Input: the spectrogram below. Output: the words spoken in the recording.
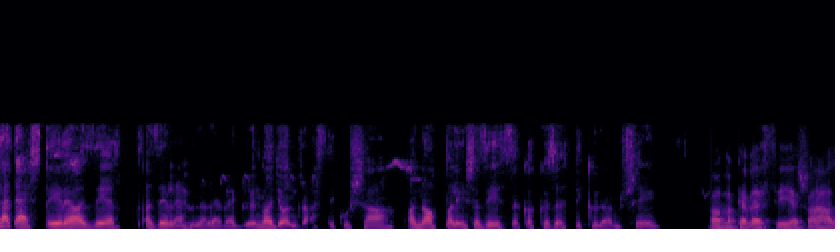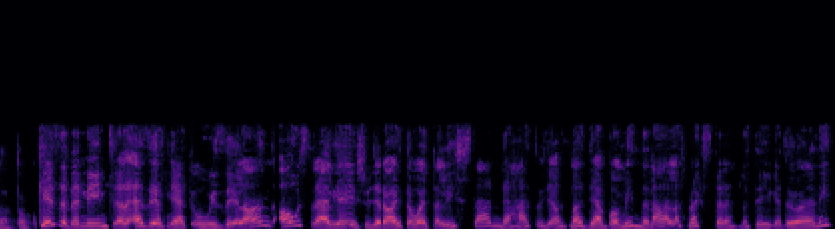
hát estére azért, azért lehűl a levegő. Nagyon drasztikus a, a nappal és az éjszaka közötti különbség. Vannak-e veszélyes állatok? Képzeld, nincsen, ezért nyert Új-Zéland. Ausztrália is ugye rajta volt a listán, de hát ugye ott nagyjából minden állat meg szeretne téged ölni.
